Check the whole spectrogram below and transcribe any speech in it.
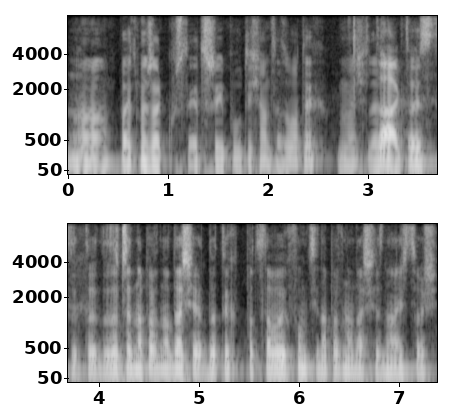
Mhm. No, powiedzmy, że kosztuje 3,5 tysiąca złotych. Myślę, Tak, to jest, to, to znaczy na pewno da się, do tych podstawowych funkcji na pewno da się znaleźć coś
